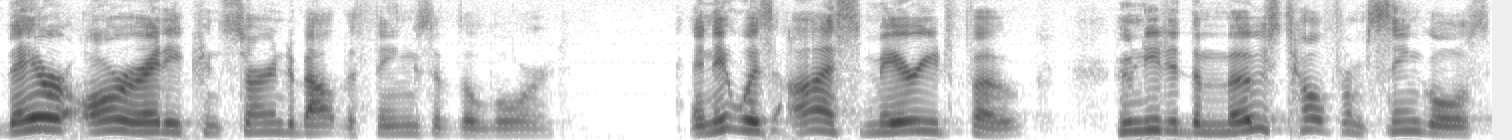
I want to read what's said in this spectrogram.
They are already concerned about the things of the Lord. And it was us, married folk, who needed the most help from singles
